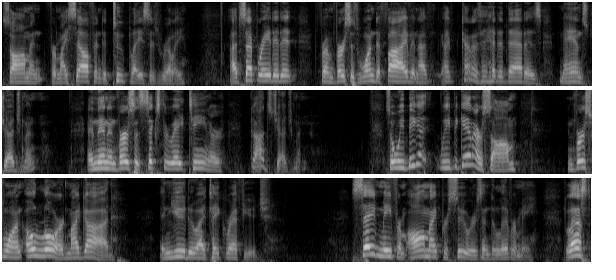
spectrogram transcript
psalm and for myself into two places, really. I've separated it from verses 1 to 5, and I've, I've kind of headed that as man's judgment. And then in verses 6 through 18 are God's judgment. So we begin, we begin our psalm in verse 1 O Lord, my God, in you do I take refuge. Save me from all my pursuers and deliver me, lest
